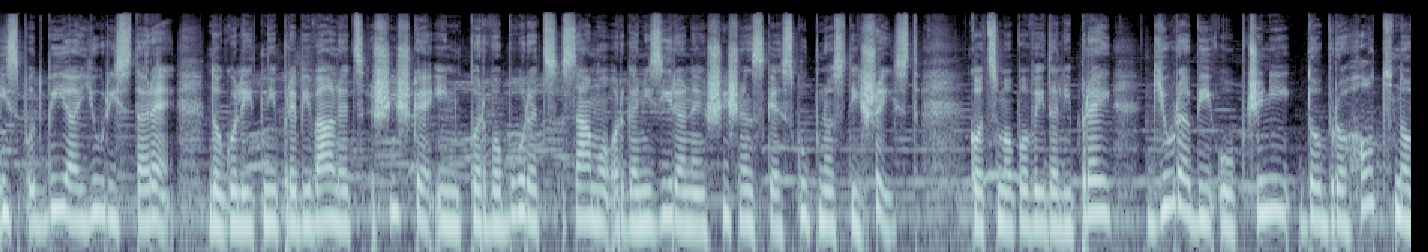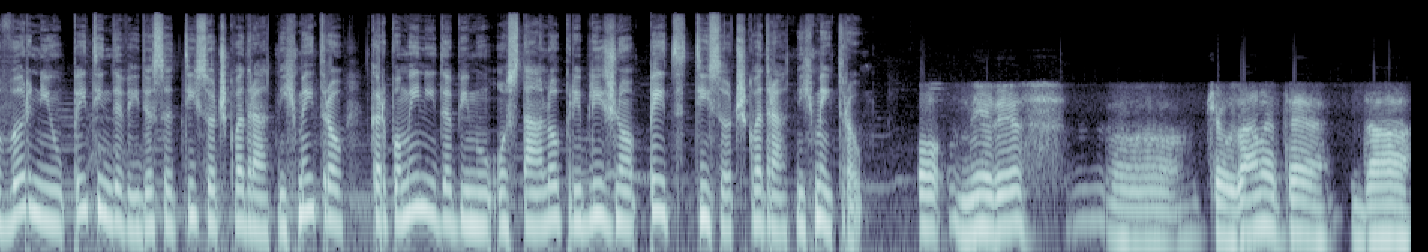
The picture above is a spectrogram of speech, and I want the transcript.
izpodbija Juri Stare, dolgoletni prebivalec Šiške in prvoborec samoorganizirane šišenske skupnosti 6. Kot smo povedali prej, Gjura bi občini dobrohotno vrnil 95 tisoč kvadratnih metrov, kar pomeni, da bi mu ostalo približno 5 tisoč kvadratnih metrov. To ni res, če vzamete, da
